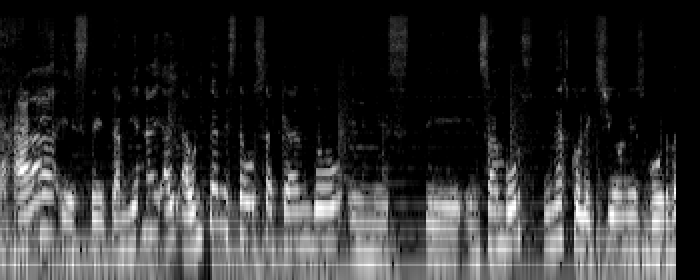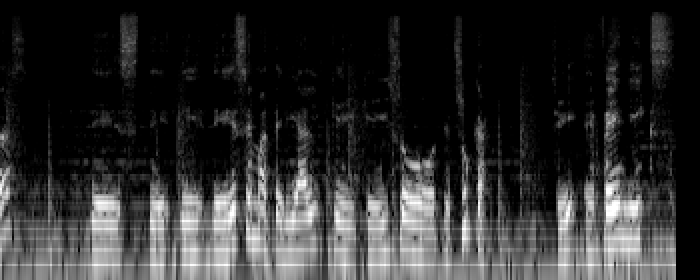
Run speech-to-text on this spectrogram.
Ajá, este, también hay, hay- ahorita han estado sacando en este en Sambors unas colecciones gordas de este de, de ese material que, que hizo Tetsuka, ¿sí? Eh, Fénix,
